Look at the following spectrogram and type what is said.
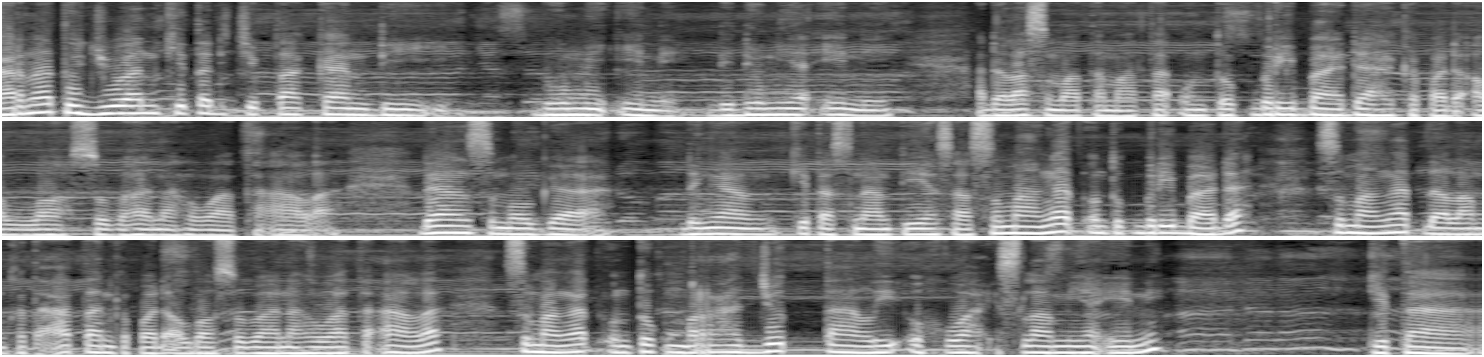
Karena tujuan kita diciptakan di bumi ini, di dunia ini adalah semata-mata untuk beribadah kepada Allah Subhanahu wa taala. Dan semoga dengan kita senantiasa semangat untuk beribadah, semangat dalam ketaatan kepada Allah Subhanahu wa taala, semangat untuk merajut tali ukhuwah Islamiyah ini, kita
